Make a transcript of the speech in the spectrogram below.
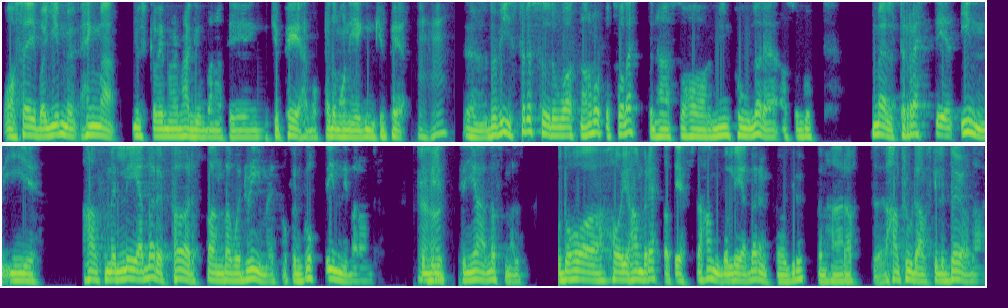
Och säger bara Jimmy, häng med. Nu ska vi med de här gubbarna till en kupé här borta. De har en egen kupé. Mm -hmm. Då visade det sig då att när han var på toaletten här så har min polare alltså gått smält rätt in i han som är ledare för Spandau Dreamers, alltså gått in i varandra. Det blev en jävla smäll. Och då har ju han berättat i efterhand, och ledaren för gruppen här, att han trodde han skulle dö där.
